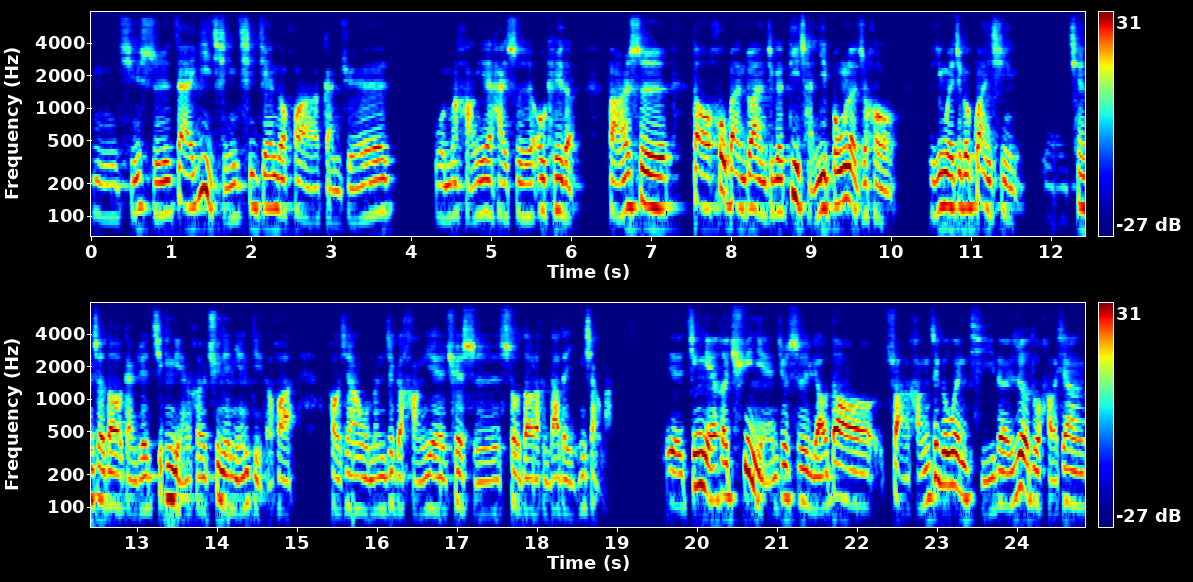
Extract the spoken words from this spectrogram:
嗯，其实，在疫情期间的话，感觉我们行业还是 OK 的。反而是到后半段，这个地产一崩了之后，因为这个惯性，嗯，牵涉到感觉今年和去年年底的话，好像我们这个行业确实受到了很大的影响吧。呃，今年和去年就是聊到转行这个问题的热度，好像。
